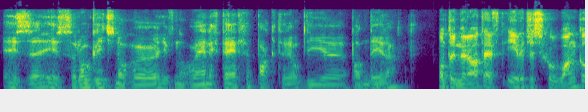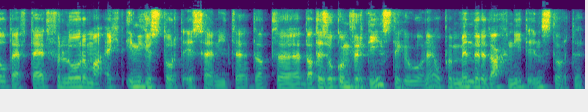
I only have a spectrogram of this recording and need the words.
Is, uh, is Roglic nog, uh, heeft nog weinig tijd gepakt op die Pandera. Want inderdaad, hij heeft eventjes gewankeld, hij heeft tijd verloren, maar echt ingestort is hij niet. Hè. Dat, dat is ook een verdienste gewoon, hè. op een mindere dag niet instorten.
